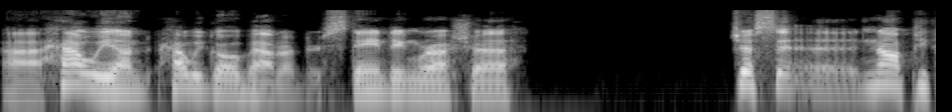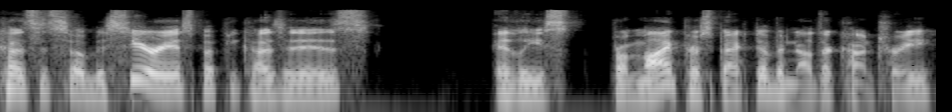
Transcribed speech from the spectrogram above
uh, how we un- how we go about understanding Russia. Just uh, not because it's so mysterious, but because it is, at least from my perspective, another country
